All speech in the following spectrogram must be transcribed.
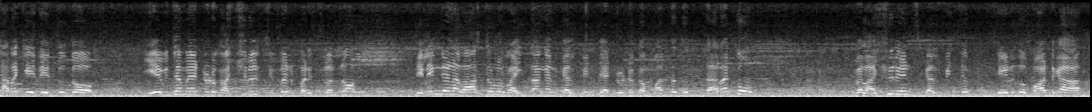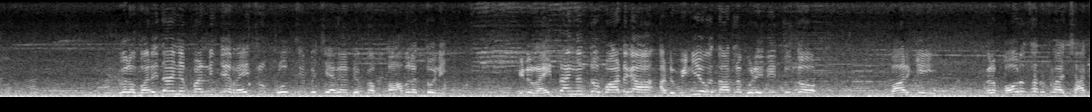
ధరకు ఏదైతుందో ఏ విధమైనటువంటి ఒక అష్యూరెన్స్ ఇవ్వని పరిస్థితుల్లో తెలంగాణ రాష్ట్రంలో రైతాంగాన్ని కల్పించేటువంటి ఒక మద్దతు ధరకు ఇవాళ అష్యూరెన్స్ కల్పించ చేయడంతో పాటుగా ఇవాళ వరిధాన్యం పండించే రైతులు ప్రోత్సహింపచేయాలనే ఒక భావనతోని ఇటు రైతాంగంతో పాటుగా అటు వినియోగదారులకు కూడా ఏదైతుందో వారికి ఇవాళ పౌర సరఫరా శాఖ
